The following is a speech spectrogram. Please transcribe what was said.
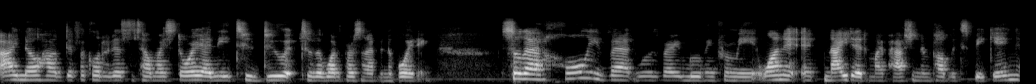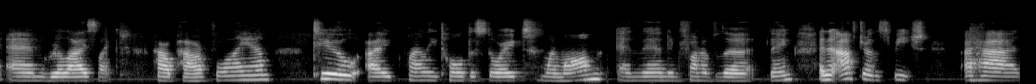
I know how difficult it is to tell my story, I need to do it to the one person I've been avoiding. So that whole event was very moving for me. One, it ignited my passion in public speaking and realized like how powerful I am. Two, I finally told the story to my mom and then in front of the thing. And then after the speech, I had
